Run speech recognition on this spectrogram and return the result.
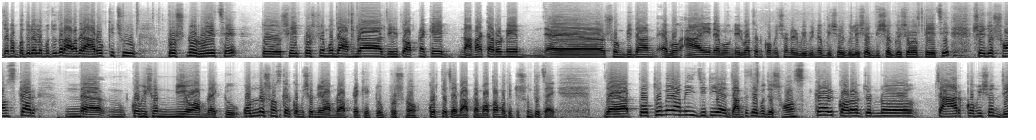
জনাব বদিউল আলম মজুমদার, আমাদের আরও কিছু প্রশ্ন রয়েছে। তো সেই প্রশ্নের মধ্যে আমরা যেহেতু আপনাকে নানা কারণে সংবিধান এবং আইন এবং নির্বাচন কমিশনের বিভিন্ন বিষয়গুলি সে বিশেষজ্ঞ হিসেবে পেয়েছি, সেই যে সংস্কার কমিশন নিয়েও আমরা একটু, অন্য সংস্কার কমিশন নিয়েও আমরা আপনাকে একটু প্রশ্ন করতে চাই বা আপনার মতামত একটু শুনতে চাই। প্রথমে আমি যেটি জানতে চাইব যে সংস্কার করার জন্য চার কমিশন যে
